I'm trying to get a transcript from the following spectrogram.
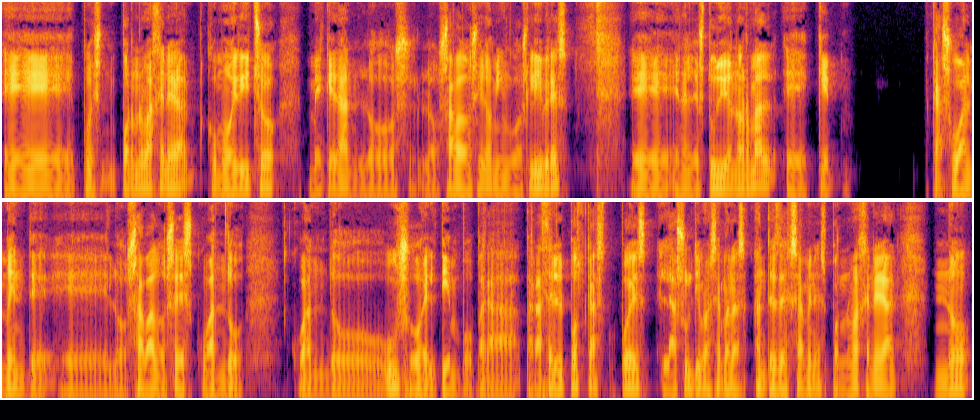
eh, pues por norma general, como he dicho, me quedan los, los sábados y domingos libres en el estudio normal, que casualmente los sábados es cuando cuando uso el tiempo para, hacer el podcast, pues las últimas semanas antes de exámenes, por norma general, no,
